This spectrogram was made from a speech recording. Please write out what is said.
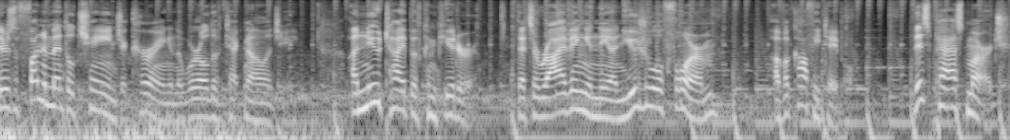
There's a fundamental change occurring in the world of technology. A new type of computer that's arriving in the unusual form of a coffee table. This past March,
